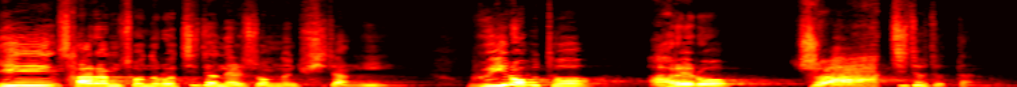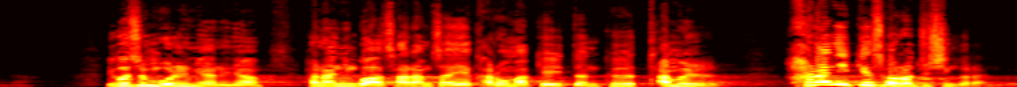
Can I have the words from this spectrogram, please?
이 사람 손으로 찢어낼 수 없는 휘장이 위로부터 아래로 쫙 찢어졌다는 겁니다. 이것은 뭘 의미하느냐? 하나님과 사람 사이에 가로막혀 있던 그 담을 하나님께 서로 주신 거라는 거예요.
